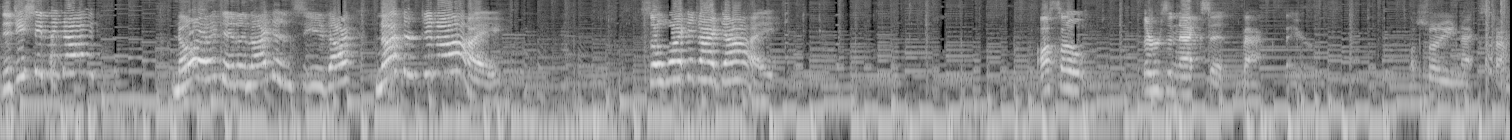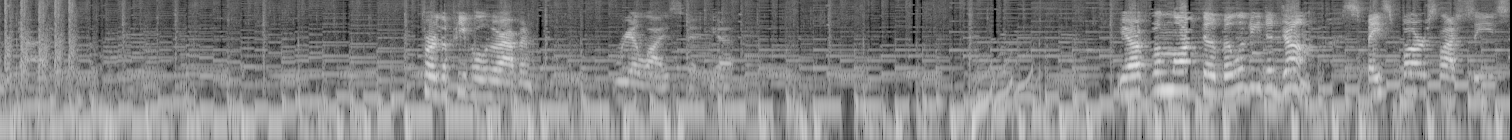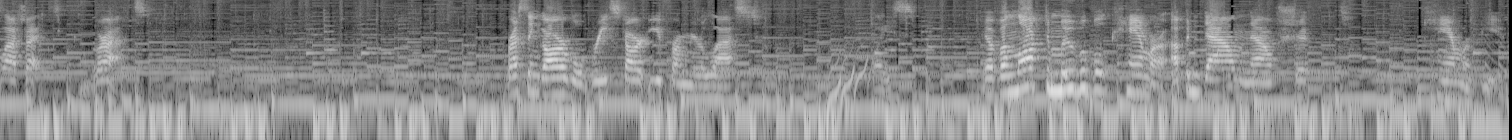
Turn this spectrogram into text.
Did you see me die? No, I didn't. I didn't see you die. Neither did I. So why did I die? Also, there's an exit back there. I'll show you next time we die. For the people who haven't realized it yet. You have unlocked the ability to jump. Spacebar slash C slash X. Congrats. Pressing R will restart you from your last place. You have unlocked a movable camera. Up and down, now shift camera view.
